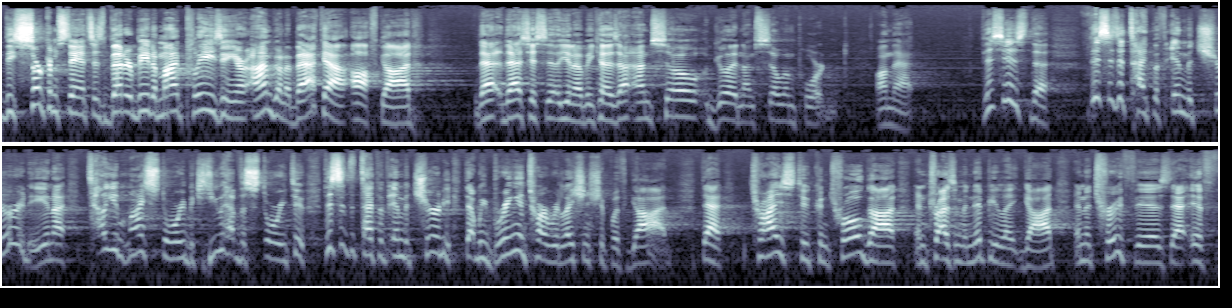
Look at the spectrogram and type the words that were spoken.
the circumstances better be to my pleasing or I'm going to back out off God. That, that's just, uh, you know, because I, I'm so good and I'm so important on that. This is the, this is a type of immaturity, and I tell you my story because you have the story too. This is the type of immaturity that we bring into our relationship with God that tries to control God and tries to manipulate God. And the truth is that if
